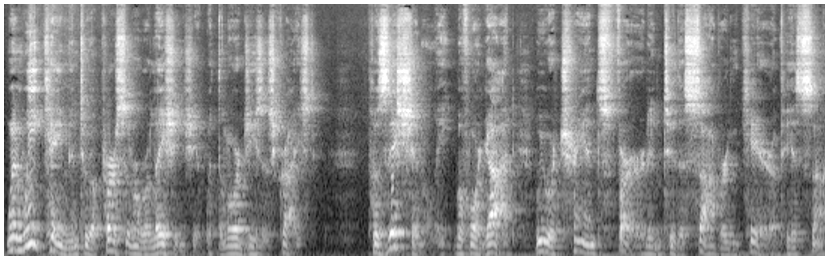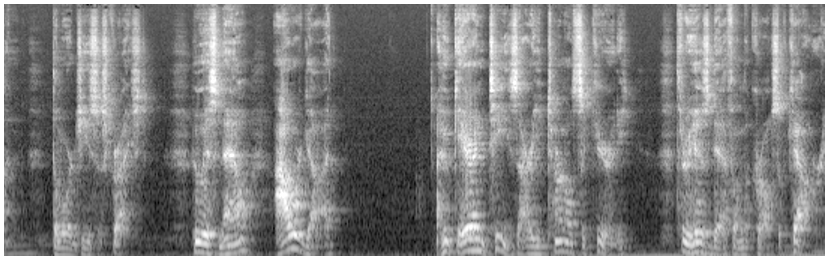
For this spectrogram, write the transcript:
When we came into a personal relationship with the Lord Jesus Christ, positionally before God, we were transferred into the sovereign care of His Son, the Lord Jesus Christ, who is now our God, who guarantees our eternal security through His death on the cross of Calvary.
